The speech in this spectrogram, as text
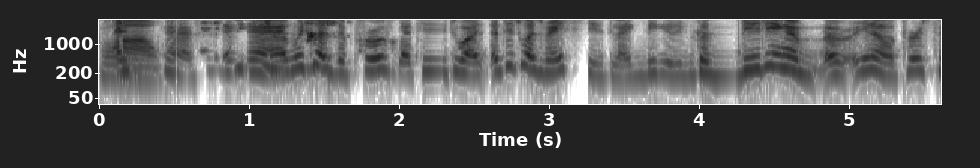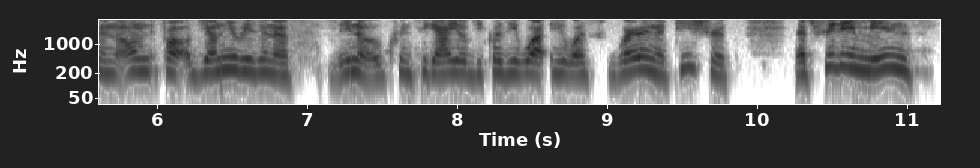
Wow. And, yes, yeah, which was the proof that it was that it was racist, like because beating a, a you know a person only for the only reason of you know Quinsy Gario because he was he was wearing a T-shirt, that really means,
